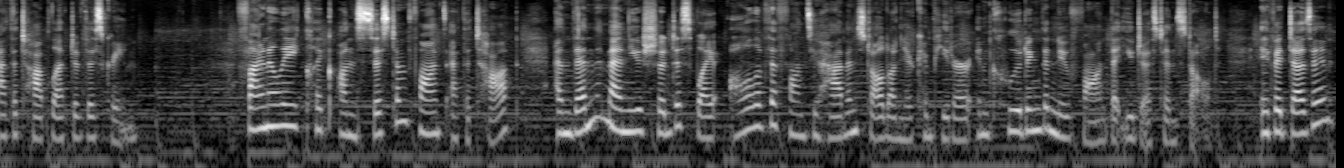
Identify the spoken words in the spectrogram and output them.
at the top left of the screen. Finally, click on System Fonts at the top, and then the menu should display all of the fonts you have installed on your computer, including the new font that you just installed. If it doesn't,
